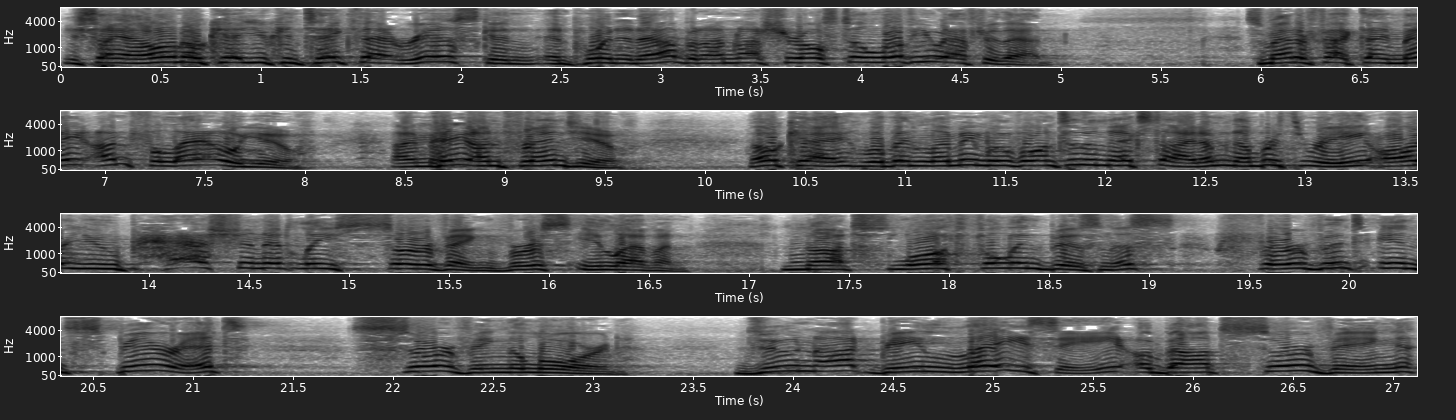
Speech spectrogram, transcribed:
You say, Alan, okay, you can take that risk and, and point it out, but I'm not sure I'll still love you after that. As a matter of fact, I may unphileo you. I may unfriend you. Okay, well then let me move on to the next item. Number three, are you passionately serving? Verse 11. Not slothful in business, fervent in spirit, serving the Lord. Do not be lazy about serving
